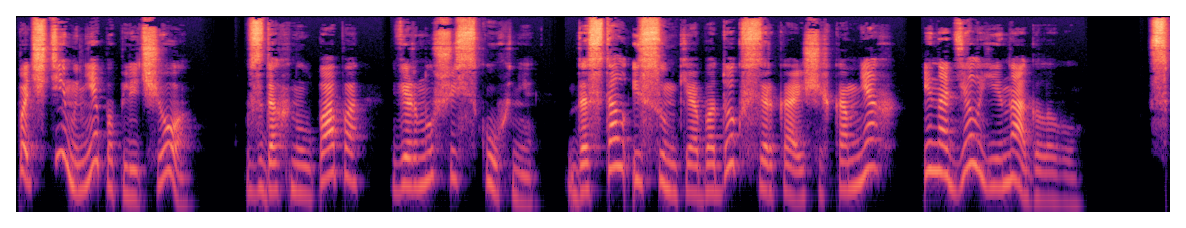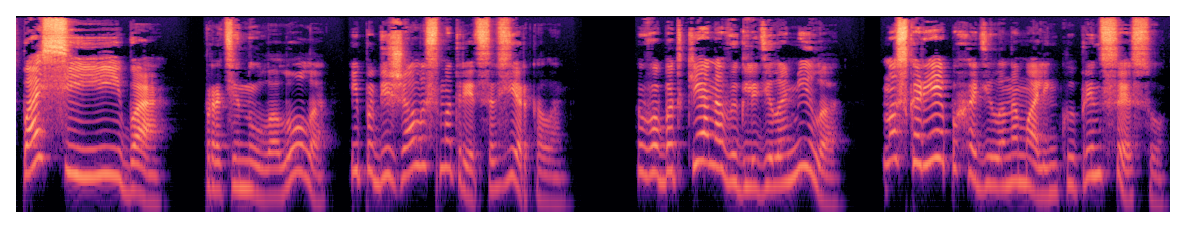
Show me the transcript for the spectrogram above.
Почти мне по плечо!» Вздохнул папа, вернувшись с кухни, достал из сумки ободок в сверкающих камнях и надел ей на голову. «Спасибо!» — протянула Лола и побежала смотреться в зеркало. В ободке она выглядела мило, но скорее походила на маленькую принцессу,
